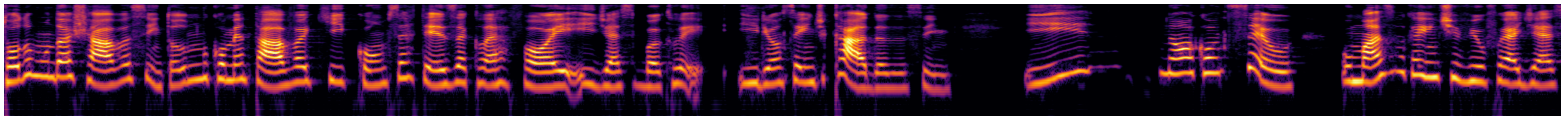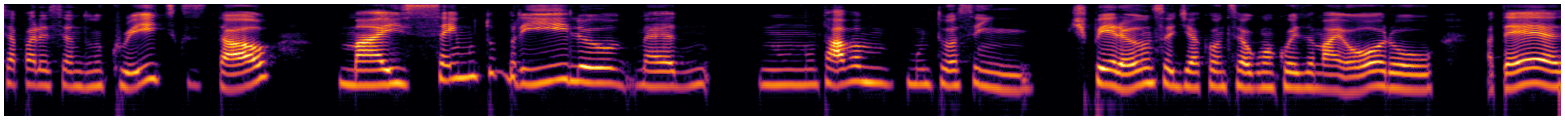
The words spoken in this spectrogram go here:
todo mundo achava, assim, todo mundo comentava que com certeza Claire Foy e Jessie Buckley iriam ser indicadas, assim. E não aconteceu. O máximo que a gente viu foi a Jessie aparecendo no Critics e tal mas sem muito brilho, né? Não tava muito assim, esperança de acontecer alguma coisa maior ou até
